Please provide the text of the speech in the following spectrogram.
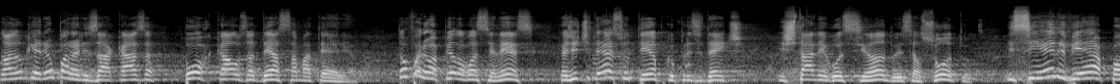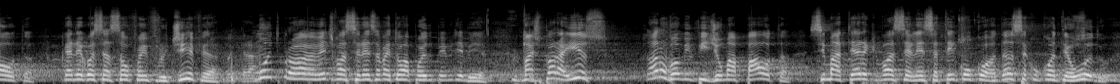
nós não queremos paralisar a casa por causa dessa matéria. Então farei um apelo a Vossa Excelência que a gente desse o tempo que o presidente está negociando esse assunto, e se ele vier à pauta, porque a negociação foi infrutífera, muito provavelmente Vossa Excelência vai ter o apoio do PMDB. Mas para isso, nós não vamos impedir uma pauta se matéria que Vossa Excelência tem concordância com o conteúdo,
